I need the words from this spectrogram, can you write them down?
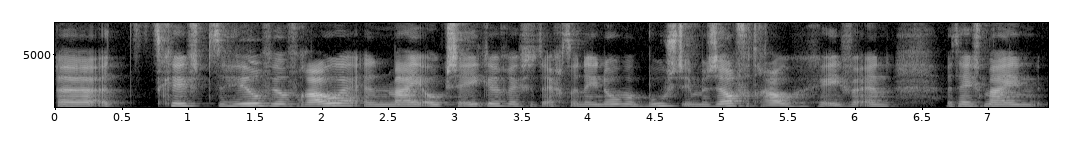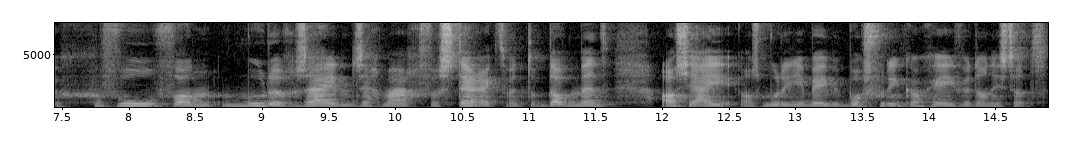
Uh, het geeft heel veel vrouwen, en mij ook zeker, heeft het echt een enorme boost in mijn zelfvertrouwen gegeven. En het heeft mijn gevoel van moeder zijn, zeg maar, versterkt. Want op dat moment, als jij als moeder je baby borstvoeding kan geven, dan is dat,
